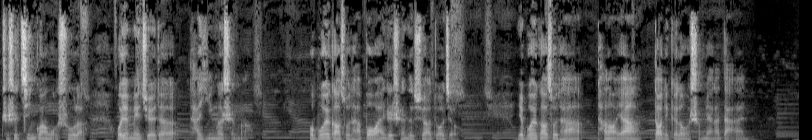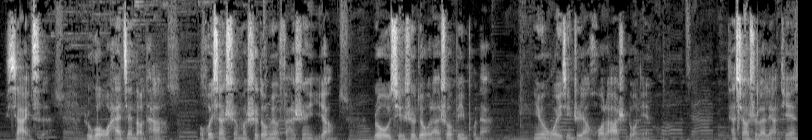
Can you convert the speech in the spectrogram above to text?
只是尽管我输了，我也没觉得他赢了什么。我不会告诉他剥完这橙子需要多久。也不会告诉他唐老鸭到底给了我什么样的答案。下一次，如果我还见到他，我会像什么事都没有发生一样，若无其事对我来说并不难，因为我已经这样活了二十多年。他消失了两天，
